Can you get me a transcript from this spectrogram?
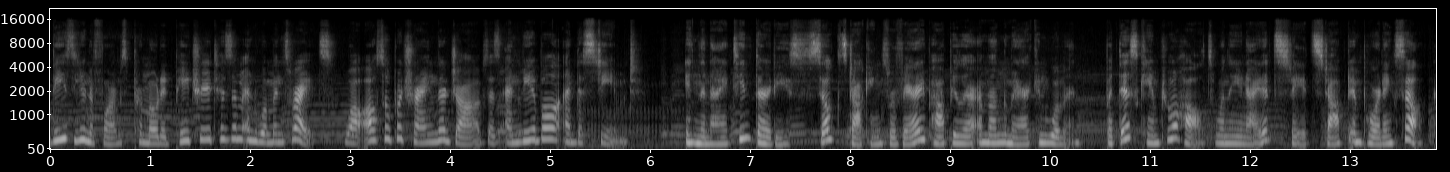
These uniforms promoted patriotism and women's rights, while also portraying their jobs as enviable and esteemed. In the 1930s, silk stockings were very popular among American women, but this came to a halt when the United States stopped importing silk.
